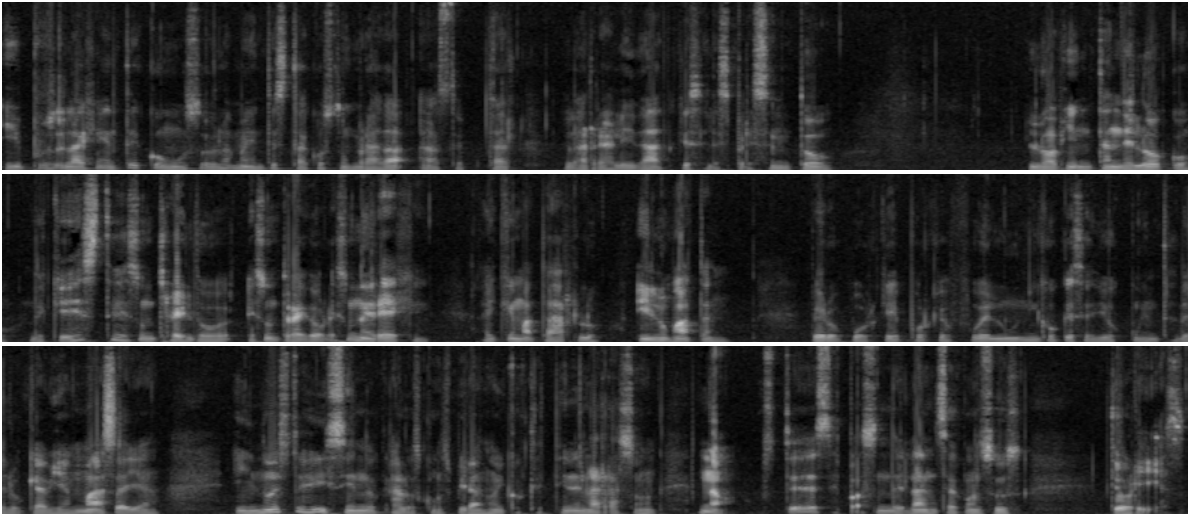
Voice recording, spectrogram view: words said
Y pues la gente como solamente está acostumbrada a aceptar la realidad que se les presentó, lo avientan de loco, de que este es un traidor, es un traidor, es un hereje, hay que matarlo. Y lo matan. ¿Pero por qué? Porque fue el único que se dio cuenta de lo que había más allá. Y no estoy diciendo a los conspiranoicos que tienen la razón. No, ustedes se pasan de lanza con sus teorías.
